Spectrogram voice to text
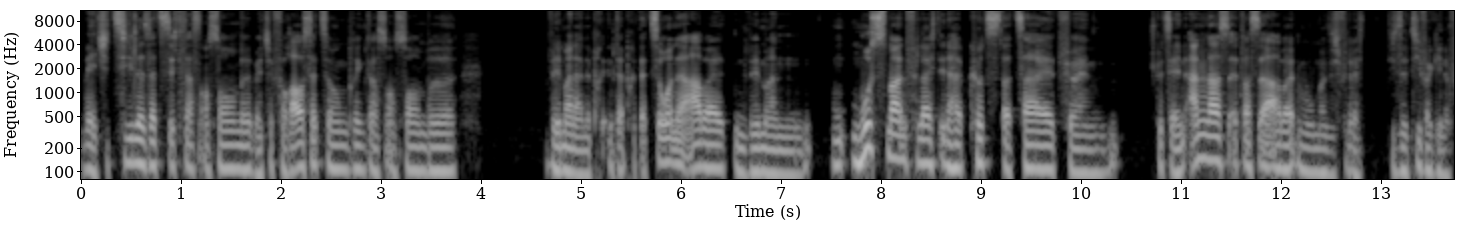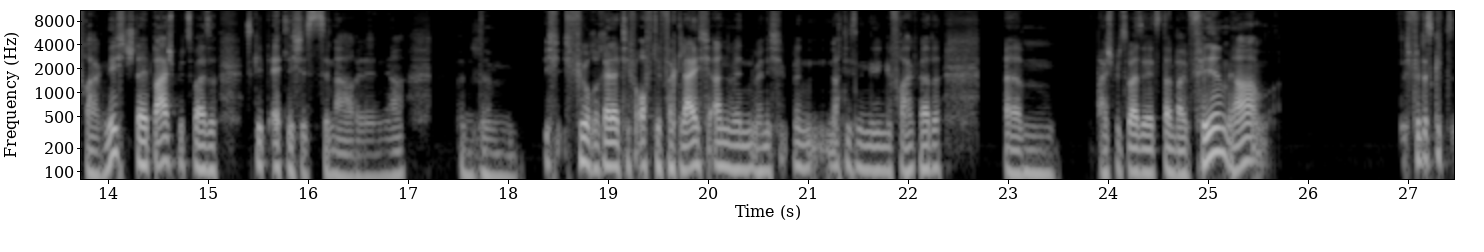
welche Ziele setzt sich das Ensemble, welche Voraussetzungen bringt das Ensemble, will man eine Interpretation erarbeiten, will man, muss man vielleicht innerhalb kürzester Zeit für einen speziellen Anlass etwas erarbeiten, wo man sich vielleicht diese tiefergehenden Fragen nicht stellt. Beispielsweise, es gibt etliche Szenarien, ja. Und ähm, ich, ich, führe relativ oft den Vergleich an, wenn, wenn ich wenn nach diesen Dingen gefragt werde. Ähm, beispielsweise jetzt dann beim Film, ja. Ich finde, es gibt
